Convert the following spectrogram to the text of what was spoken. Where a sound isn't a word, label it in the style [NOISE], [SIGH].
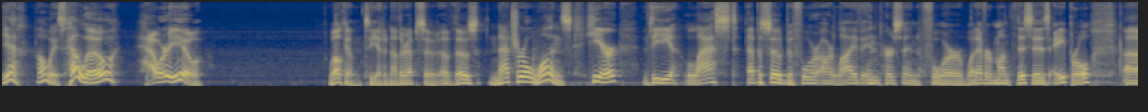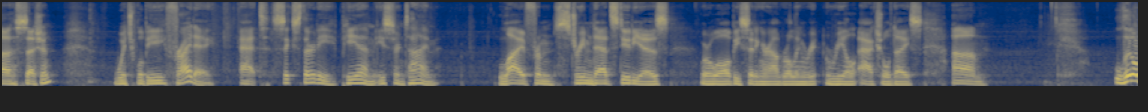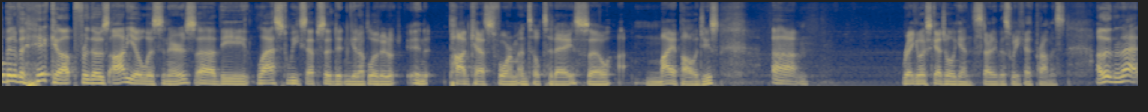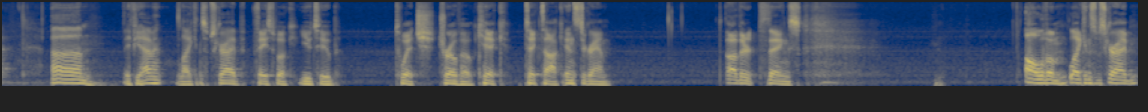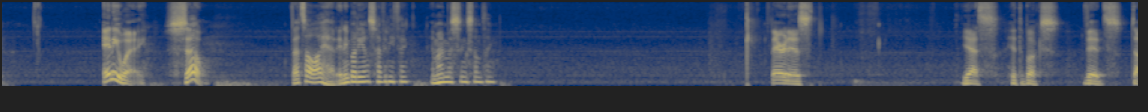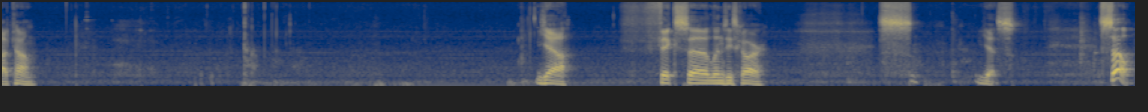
Yeah, always. Hello. How are you? Welcome to yet another episode of Those Natural Ones. Here, the last episode before our live in person for whatever month this is, April uh, session, which will be Friday at 6:30 p.m. Eastern Time, live from Stream Dad Studios, where we'll all be sitting around rolling re- real, actual dice. Um, little bit of a hiccup for those audio listeners. Uh, the last week's episode didn't get uploaded in podcast form until today, so uh, my apologies. Um, regular schedule again, starting this week, I promise. Other than that, um, if you haven't, like and subscribe Facebook, YouTube, Twitch, Trovo, Kick, TikTok, Instagram, other things all of them. Like and subscribe. Anyway, so that's all I had. Anybody else have anything? Am I missing something? There it is. Yes, hit the books. Vids.com. Yeah. Fix uh, Lindsay's car. S- Yes. So,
